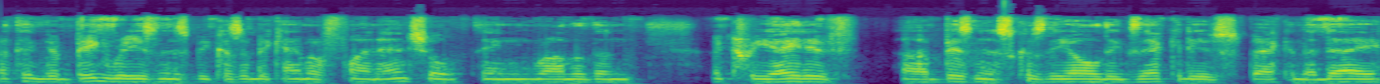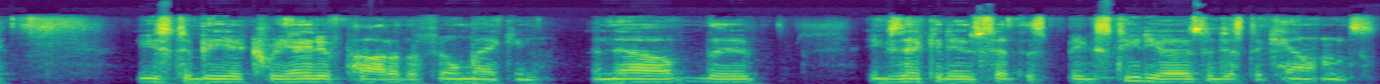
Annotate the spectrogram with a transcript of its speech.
I think a big reason is because it became a financial thing rather than a creative uh, business. Because the old executives back in the day used to be a creative part of the filmmaking, and now the executives at the big studios are just accountants.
